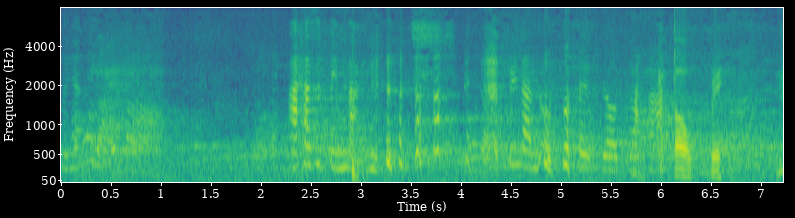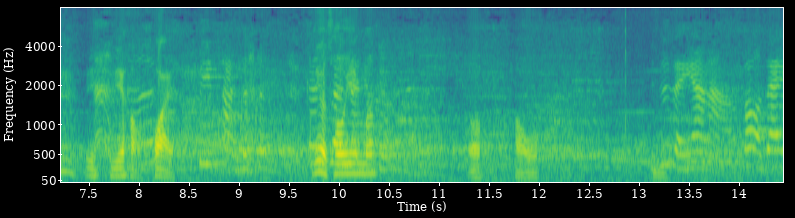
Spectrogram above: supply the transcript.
只剩下啊，他是槟榔，槟榔吐出来只有渣，倒背，你你好坏槟榔的。你有抽烟吗哦，好哦，你是怎样啊？帮我在，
